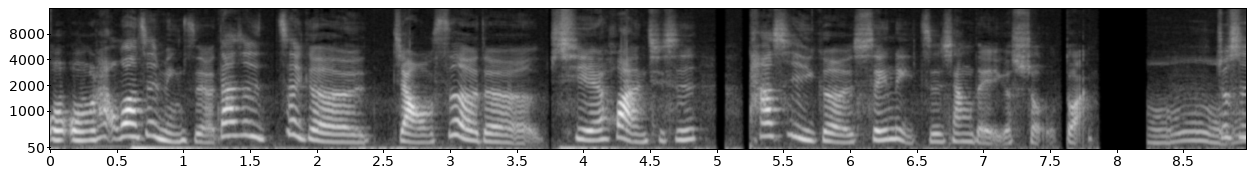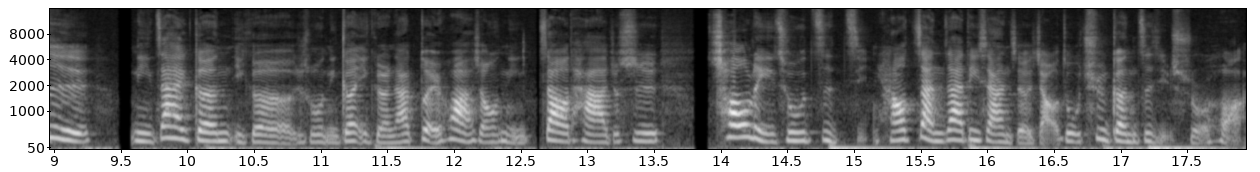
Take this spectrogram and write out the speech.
我我不太忘记名字了，但是这个角色的切换，其实它是一个心理智商的一个手段。哦，就是你在跟一个，就是说你跟一个人在对话的时候，你叫他就是抽离出自己，然后站在第三者的角度去跟自己说话，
